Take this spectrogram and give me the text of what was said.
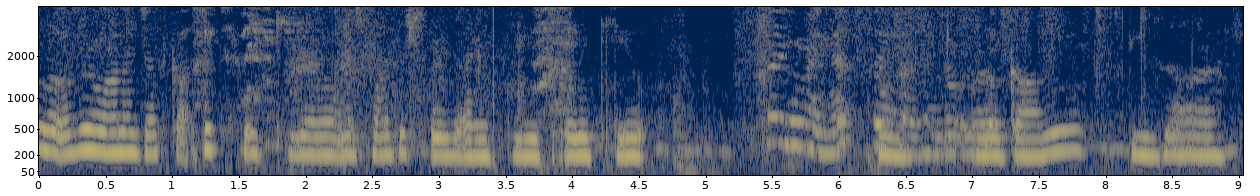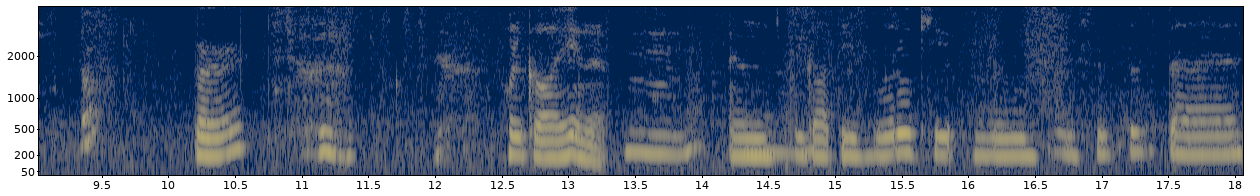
Hello everyone, I just got to Tokyo. I just wanted to show you guys these really cute mm, origami. These are birds. origami And we got these little cute rooms. This is the bed,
